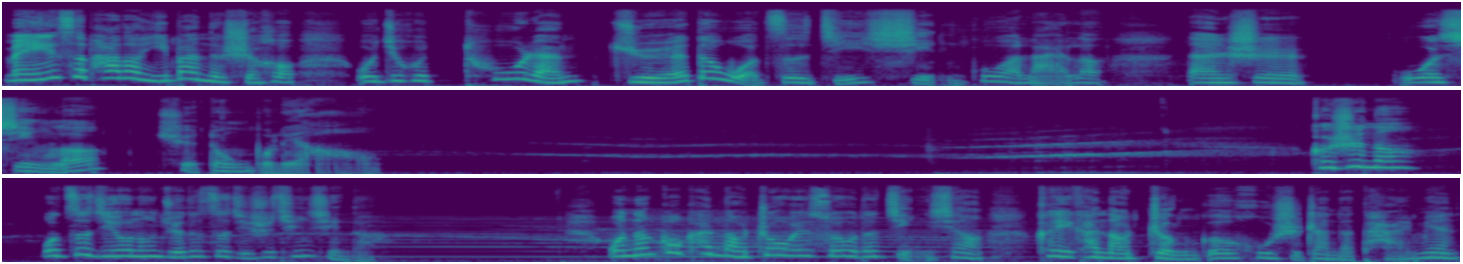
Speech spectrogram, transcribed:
每一次趴到一半的时候，我就会突然觉得我自己醒过来了，但是我醒了却动不了。可是呢，我自己又能觉得自己是清醒的，我能够看到周围所有的景象，可以看到整个护士站的台面，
